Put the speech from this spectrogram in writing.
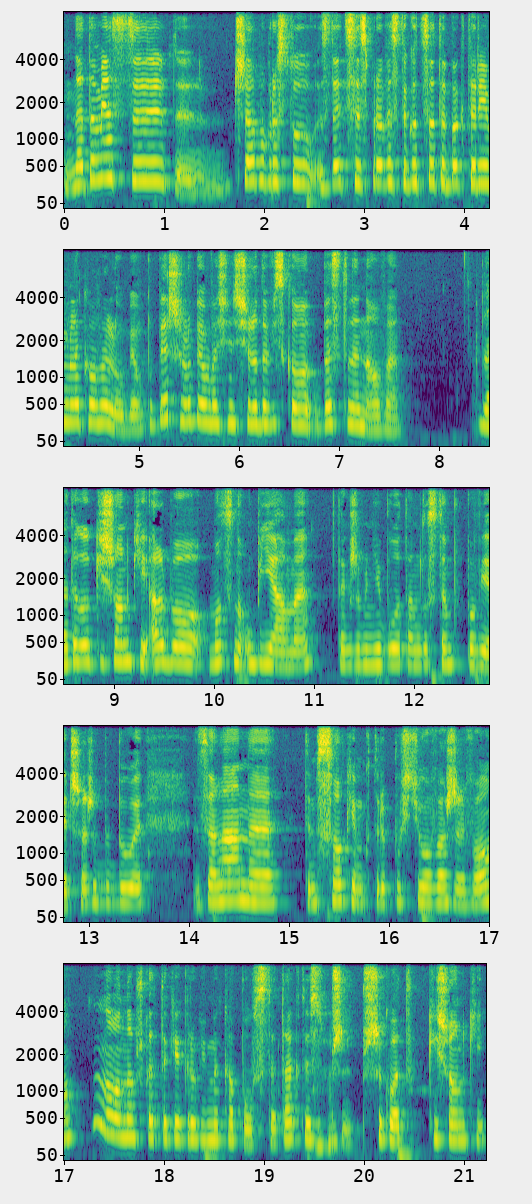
Natomiast y, y, trzeba po prostu zdać sobie sprawę z tego, co te bakterie mlekowe lubią. Po pierwsze, lubią właśnie środowisko beztlenowe. Dlatego kiszonki albo mocno ubijamy, tak żeby nie było tam dostępu powietrza, żeby były zalane tym sokiem, który puściło warzywo. No, na przykład tak jak robimy kapustę, tak? To jest mhm. przy, przykład kiszonki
